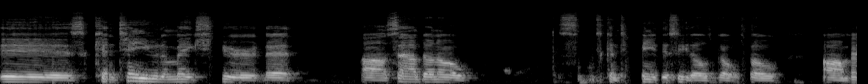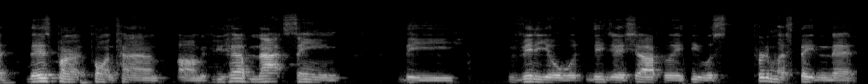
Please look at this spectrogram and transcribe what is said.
is continue to make sure that uh, Sam Darnold continue to see those goals. So um, at this point, point in time, um, if you have not seen the video with DJ Shockley, he was pretty much stating that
